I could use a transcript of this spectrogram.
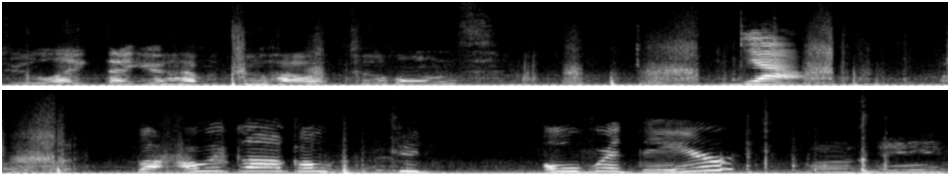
Do you like that you have two house, two homes? Yeah. Alright. But are we gonna go to over there? 아니.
